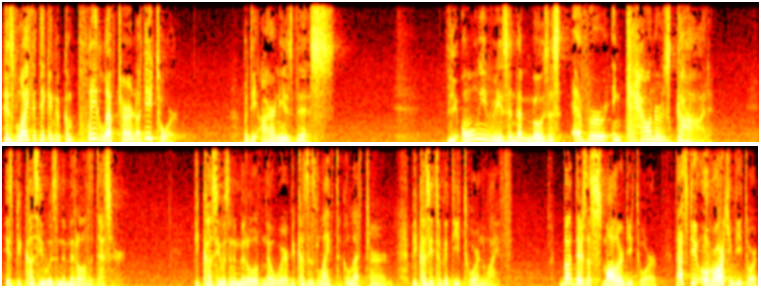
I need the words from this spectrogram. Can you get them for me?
His life had taken a complete left turn, a detour. But the irony is this the only reason that Moses ever encounters God is because he was in the middle of the desert. Because he was in the middle of nowhere. Because his life took a left turn. Because he took a detour in life. But there's a smaller detour. That's the overarching detour.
